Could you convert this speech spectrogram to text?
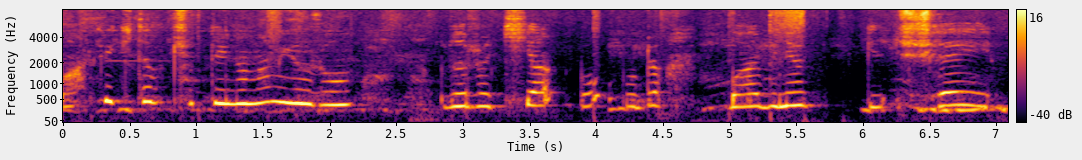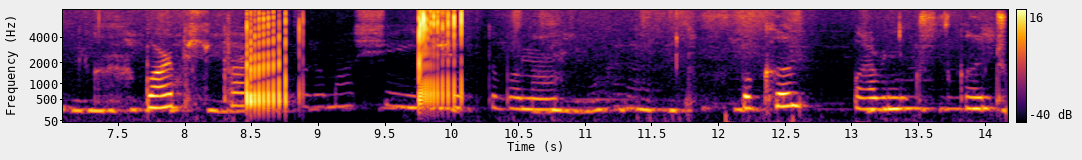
Barbie kitabı çıktı inanamıyorum. Burada Rakia, bu- burada Barbie'nin şey Barbie süper kahraman şeyi çıktı bana. Bakın Barbie'nin kıskanç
